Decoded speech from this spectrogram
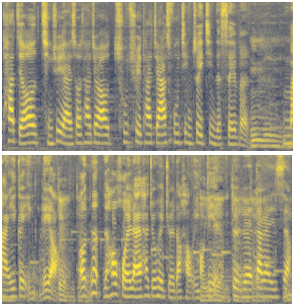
他只要情绪来的时候，他就要出去他家附近最近的 Seven 买一个饮料，对，哦，那然后回来他就会觉得好一点，对对，大概是这样。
